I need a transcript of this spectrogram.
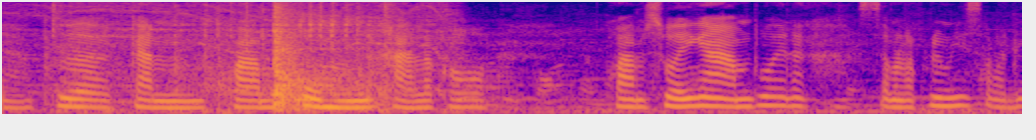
นะเพื่อกันความคมนะคะ แล้วก็ความสวยงามด้วยนะคะสำหรับเรื่องนี้สวัสดี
